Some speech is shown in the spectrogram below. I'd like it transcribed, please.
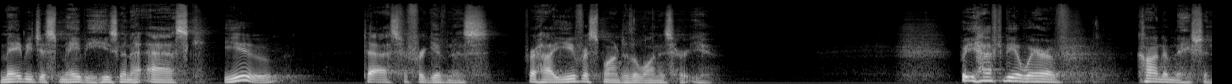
maybe, just maybe, he's going to ask you to ask for forgiveness for how you've responded to the one who's hurt you. But you have to be aware of condemnation.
